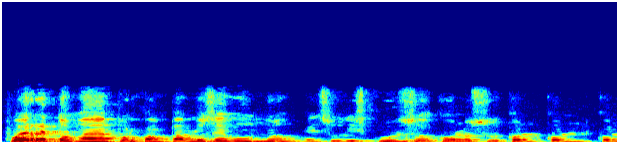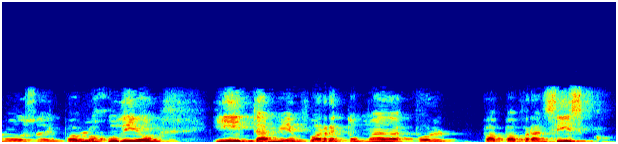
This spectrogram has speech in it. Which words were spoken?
fue retomada por Juan Pablo II en su discurso con, los, con, con, con los, el pueblo judío y también fue retomada por el Papa Francisco.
